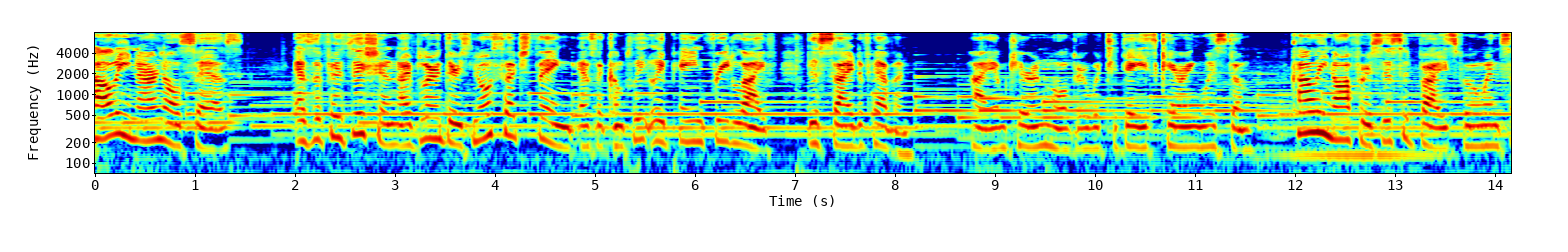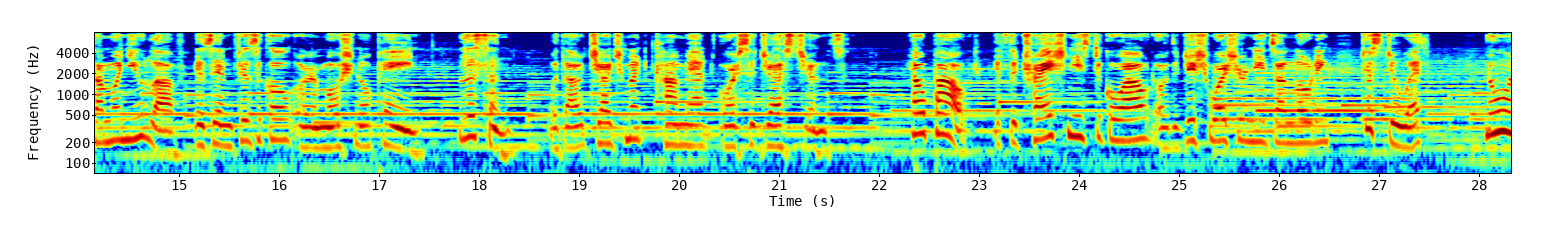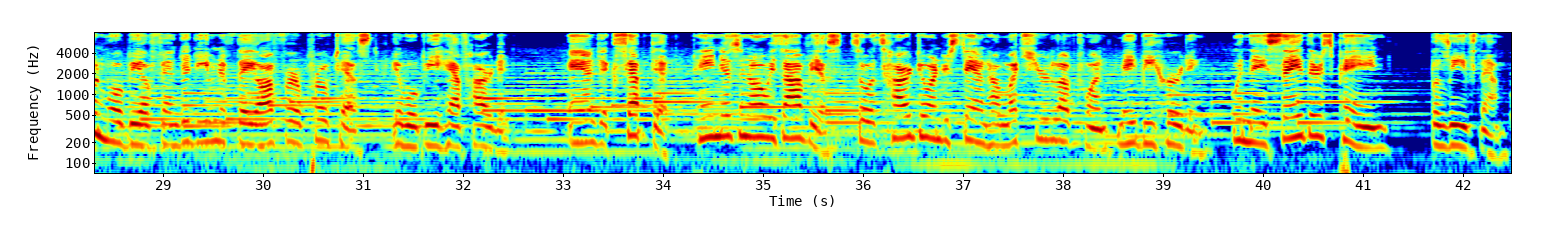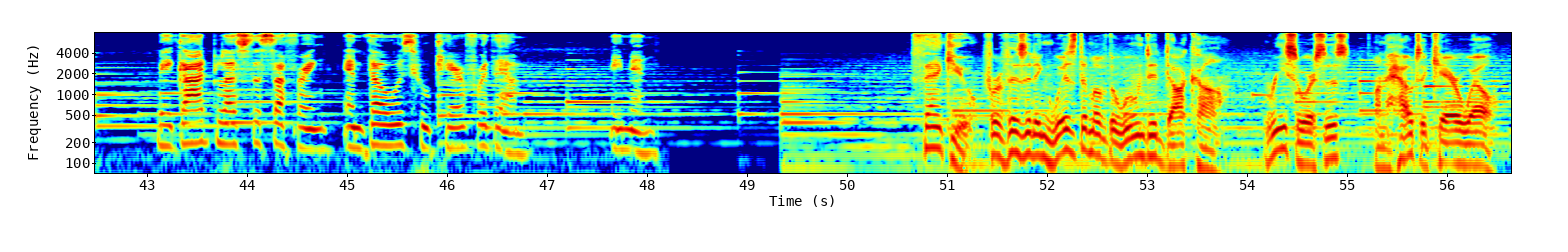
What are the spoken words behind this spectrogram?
Colleen Arnold says, As a physician, I've learned there's no such thing as a completely pain free life this side of heaven. Hi, I'm Karen Mulder with today's Caring Wisdom. Colleen offers this advice for when someone you love is in physical or emotional pain. Listen without judgment, comment, or suggestions. Help out. If the trash needs to go out or the dishwasher needs unloading, just do it. No one will be offended even if they offer a protest. It will be half hearted. And accept it. Pain isn't always obvious, so it's hard to understand how much your loved one may be hurting. When they say there's pain, believe them. May God bless the suffering and those who care for them. Amen. Thank you for visiting wisdomofthewounded.com. Resources on how to care well.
